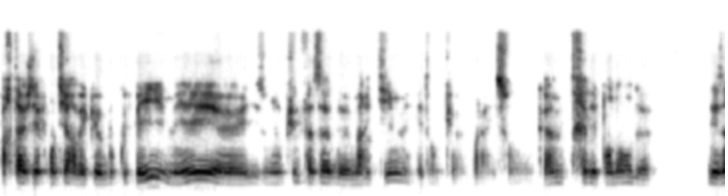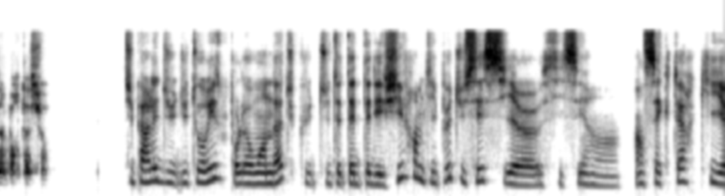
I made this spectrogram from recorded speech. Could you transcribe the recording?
partagent des frontières avec beaucoup de pays, mais ils n'ont aucune façade maritime et donc voilà, ils sont quand même très dépendants de, des importations. Tu parlais du, tourisme pour le Rwanda, tu, tu as, des chiffres un petit peu, tu sais si, si c'est un, un, secteur qui,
